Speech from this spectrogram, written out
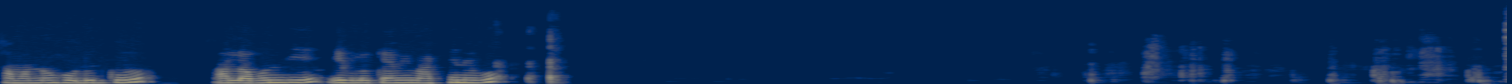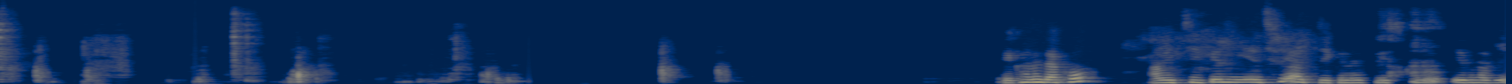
সামান্য হলুদ গুঁড়ো আর লবণ দিয়ে এগুলোকে আমি মাখিয়ে নেব। এখানে দেখো আমি চিকেন নিয়েছি আর চিকেনের পিসগুলো এভাবে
